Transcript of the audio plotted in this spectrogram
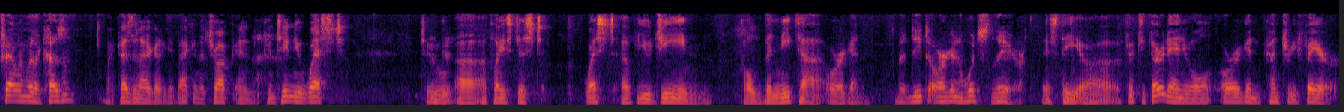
traveling with a cousin. My cousin and I are going to get back in the truck and continue west to Okay. uh, a place just west of Eugene called Veneta, Oregon. Veneta, Oregon, what's there? It's the uh, 53rd annual Oregon Country Fair,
